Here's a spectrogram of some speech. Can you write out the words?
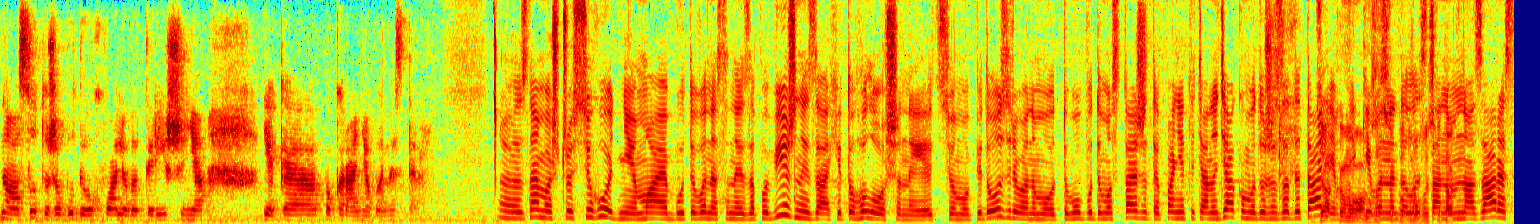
Ну а суд уже буде ухвалювати рішення, яке покарання винести. Е, Знаємо, що сьогодні має бути винесений запобіжний захід, оголошений цьому підозрюваному. Тому будемо стежити. Пані Тетяно, дякуємо дуже за деталі, Дякуємо які ви надали подробиці, станом так. на зараз.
